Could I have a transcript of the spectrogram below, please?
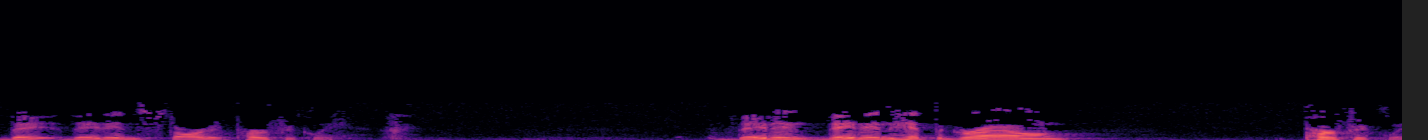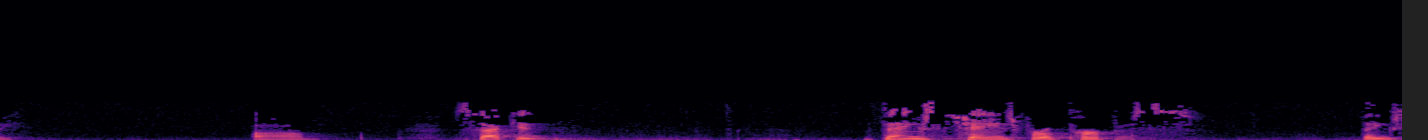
They, they didn't start it perfectly. They didn't, they didn't hit the ground perfectly. Um, second, things change for a purpose. Things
